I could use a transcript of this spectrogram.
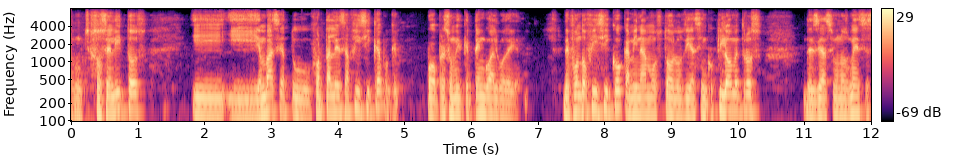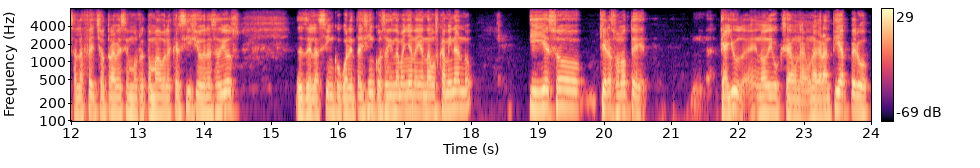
muchos socialitos y, en base a tu fortaleza física, porque puedo presumir que tengo algo de, de fondo físico, caminamos todos los días 5 kilómetros, desde hace unos meses a la fecha otra vez hemos retomado el ejercicio, gracias a Dios, desde las 5.45, 6 de la mañana ya andamos caminando, y eso, quieras o no, te, te ayuda, ¿eh? no digo que sea una, garantía, pero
